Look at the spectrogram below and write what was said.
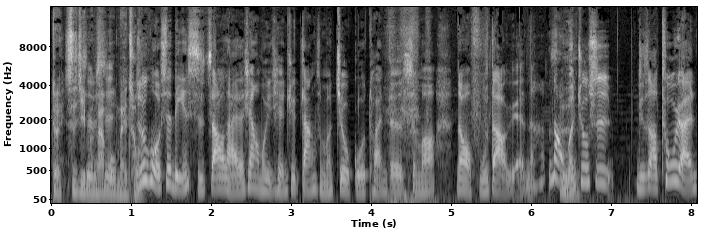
对是基本干部没错。如果是临时招来的，像我以前去当什么救国团的什么那种辅导员呢？那我们就是你知道，突然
